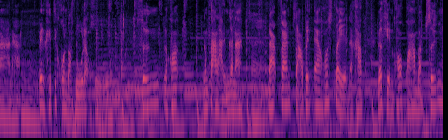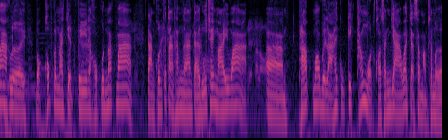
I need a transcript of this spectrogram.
งานนะฮะ เป็นคลิปที่คนแบบดูแล้วโอ้โหซึ้งแล้วก็น้ำตาไหลเหมือนกันนะนะฮะแฟนสาวเป็นแอร์โฮสเตสนะครับ แล้วเขียนข้อความแบบซึ้งมากเลย บอกคบกันมา 7 ปีนะขอบคุณมาก ๆ ต่างคนก็ต่างทำงาน แต่รู้ใช่ไหมว่าอ่าพรับมอบเวลาให้กุ๊กกิ๊กทั้งหมดขอสัญญาว่าจะสม่ำเสมอ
